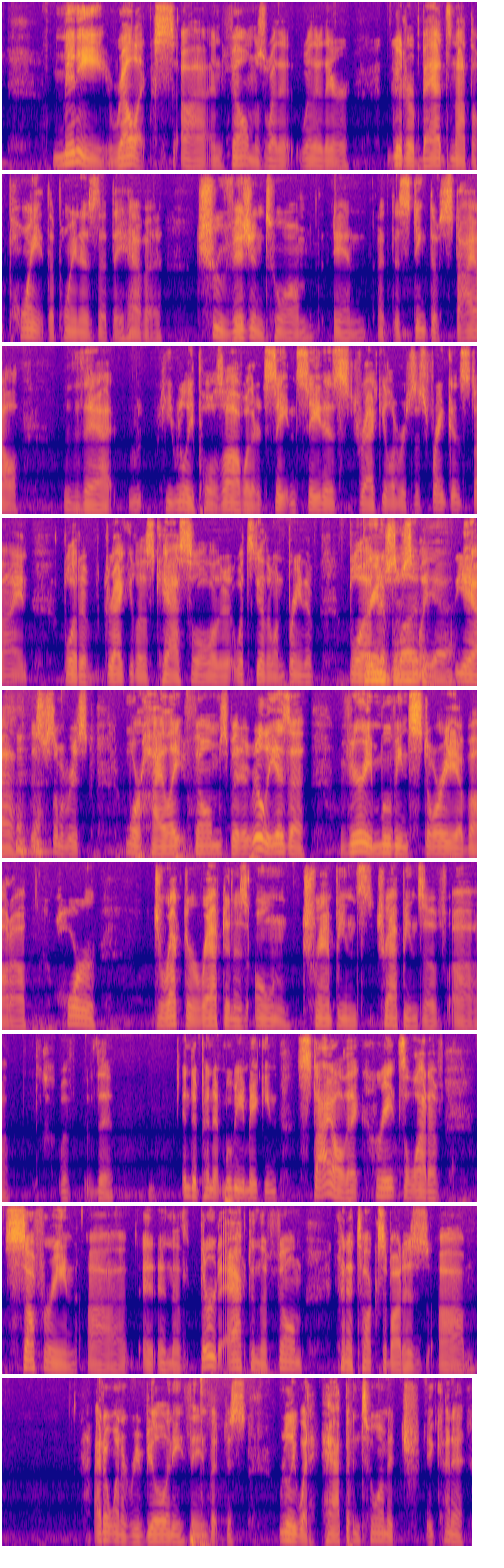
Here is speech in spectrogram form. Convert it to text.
many relics uh, in films, whether whether they're good or bad's not the point. The point is that they have a true vision to them and a distinctive style that he really pulls off. Whether it's Satan Sadist, Dracula versus Frankenstein, Blood of Dracula's Castle, or what's the other one? Brain of Blood. Brain of Blood, like- yeah. yeah. There's some of his more highlight films, but it really is a very moving story about a horror director wrapped in his own trappings trappings of uh, of the independent movie making style that creates a lot of suffering. Uh, and, the third act in the film kind of talks about his. Um, I don't want to reveal anything, but just really what happened to him. It it kind of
